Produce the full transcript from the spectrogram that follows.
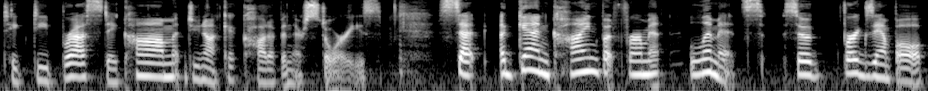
take deep breaths, stay calm, do not get caught up in their stories. Set, again, kind but firm limits. So, for example,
